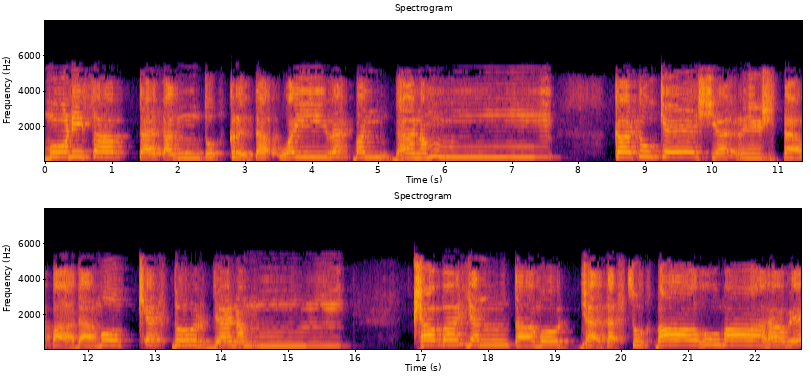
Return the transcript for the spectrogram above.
मुनि मुनिसप्ततन्तु कृत वैरबन्धनम् कटुकेश्यरिष्टपदमुख्य दुर्जनम्। क्षपयन्तमुद्यत सुबाहुमाहवे।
